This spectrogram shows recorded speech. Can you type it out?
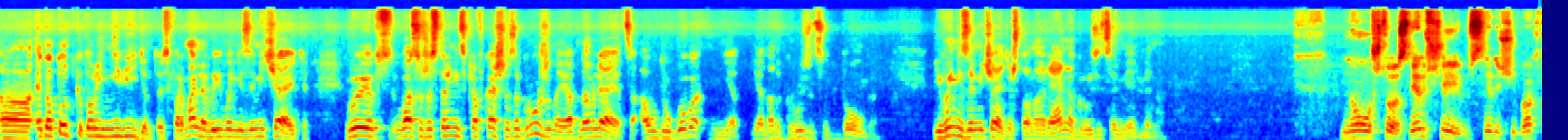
а, это тот, который не виден, то есть формально вы его не замечаете. Вы, у вас уже страница в кэше загружена и обновляется, а у другого нет, и она грузится долго. И вы не замечаете, что она реально грузится медленно. Ну что, следующий, следующий баг,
